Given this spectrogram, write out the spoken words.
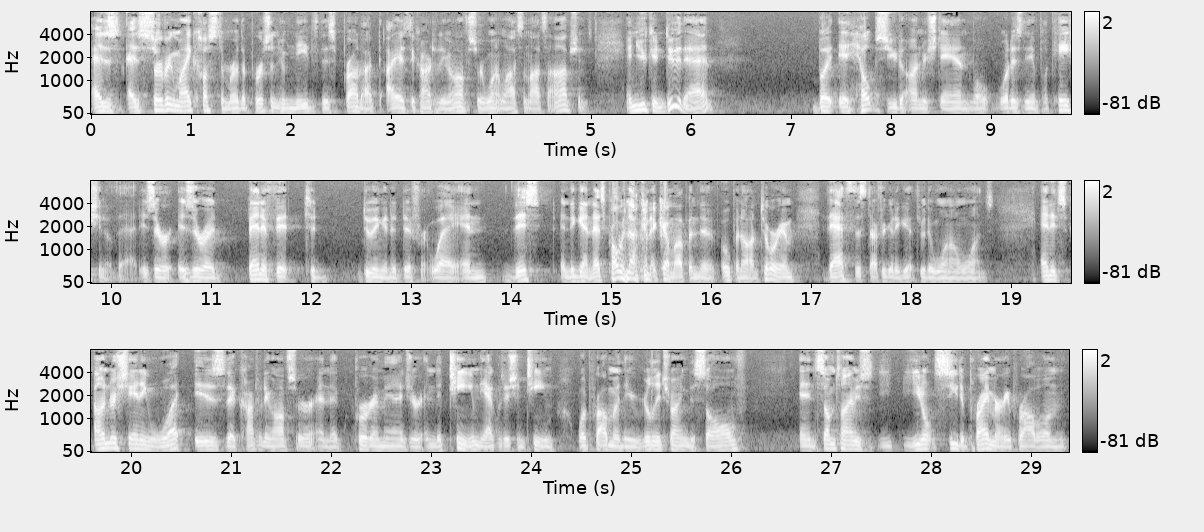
as as serving my customer, the person who needs this product. I, as the contracting officer, want lots and lots of options, and you can do that. But it helps you to understand well, what is the implication of that? Is there is there a benefit to doing it a different way. And this, and again, that's probably not going to come up in the open auditorium. That's the stuff you're going to get through the one on ones. And it's understanding what is the contracting officer and the program manager and the team, the acquisition team, what problem are they really trying to solve? And sometimes you don't see the primary problem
